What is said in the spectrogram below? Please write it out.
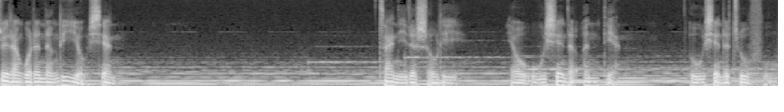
虽然我的能力有限，在你的手里有无限的恩典、无限的祝福，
